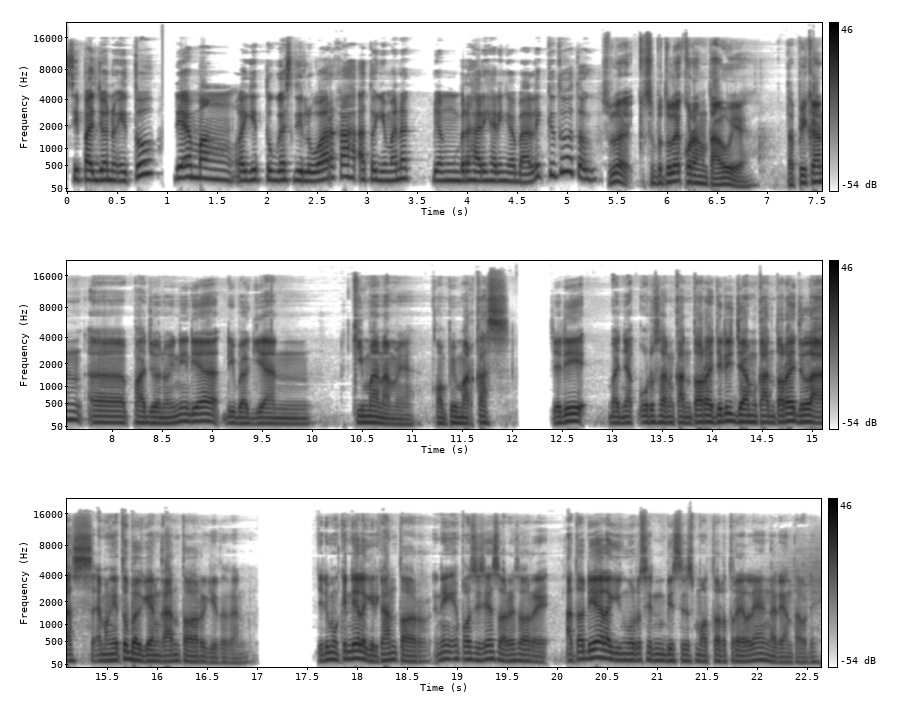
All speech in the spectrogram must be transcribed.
Si Pak Jono itu dia emang lagi tugas di luar kah atau gimana yang berhari-hari nggak balik gitu atau? Sebetulnya, sebetulnya kurang tahu ya. Tapi kan eh, Pak Jono ini dia di bagian Kima namanya, Kompi Markas. Jadi banyak urusan kantornya, jadi jam kantornya jelas, emang itu bagian kantor gitu kan. Jadi mungkin dia lagi di kantor, ini posisinya sore-sore. Atau dia lagi ngurusin bisnis motor trailnya, nggak ada yang tahu deh.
